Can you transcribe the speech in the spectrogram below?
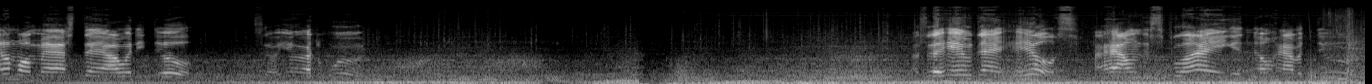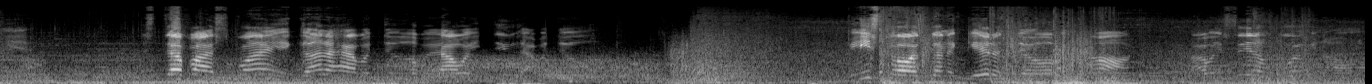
animal mask thing already dubbed. So you don't have to worry. I said everything else, I have on display and don't have a dub yet. The stuff I explain, it gonna have a dub, and I already do have a dub. Beastars is gonna get a dub, and not. I already see them working on it.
